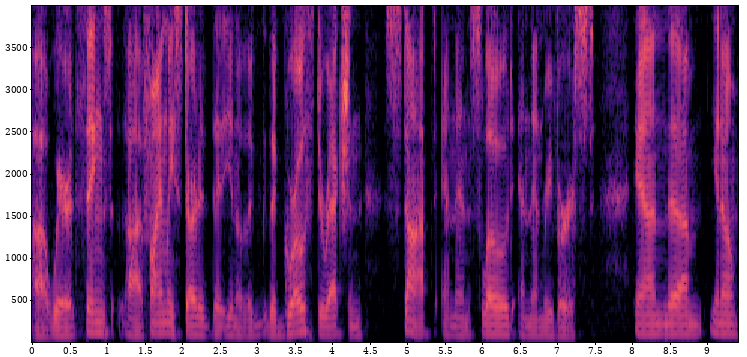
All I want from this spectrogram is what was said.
uh, where things uh, finally started. The, you know, the the growth direction stopped and then slowed and then reversed. And um, you know,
